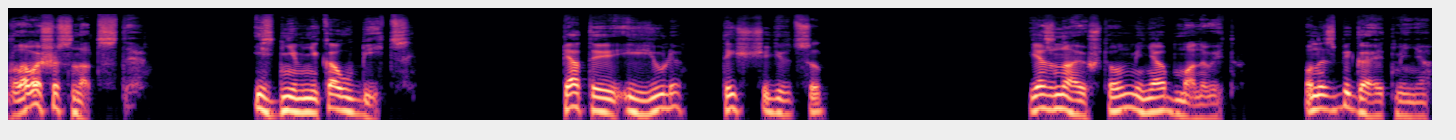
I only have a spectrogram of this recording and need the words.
Глава шестнадцатая. Из дневника убийцы. 5 июля 1900. Я знаю, что он меня обманывает. Он избегает меня.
